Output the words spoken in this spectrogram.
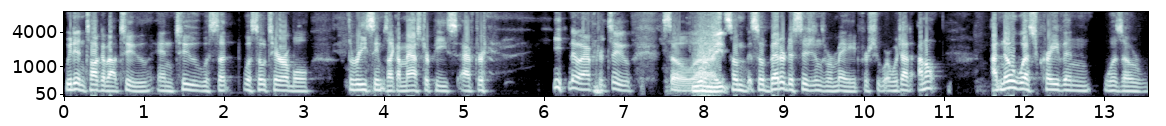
we didn't talk about two, and two was so, was so terrible. Three seems like a masterpiece after. you know, after two, so uh, right. so so better decisions were made for sure. Which I I don't I know Wes Craven was a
